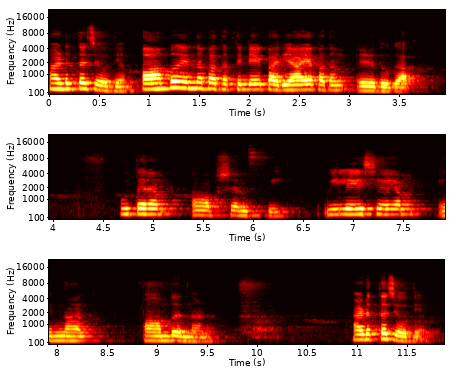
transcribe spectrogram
അടുത്ത ചോദ്യം പാമ്പ് എന്ന പദത്തിന്റെ പര്യായ പദം എഴുതുക. ഉത്തരം ഓപ്ഷൻ സി വിലേശയം എന്നാൽ പാമ്പ് എന്നാണ്. അടുത്ത ചോദ്യം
